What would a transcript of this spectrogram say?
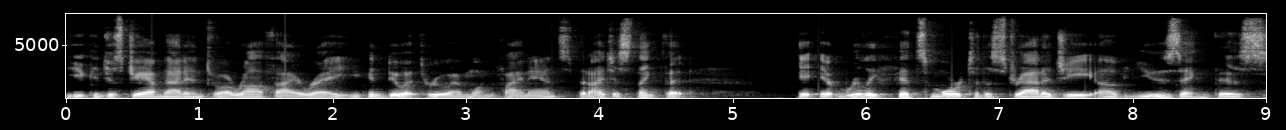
You can just jam that into a Roth IRA. You can do it through M1 Finance, but I just think that it, it really fits more to the strategy of using this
